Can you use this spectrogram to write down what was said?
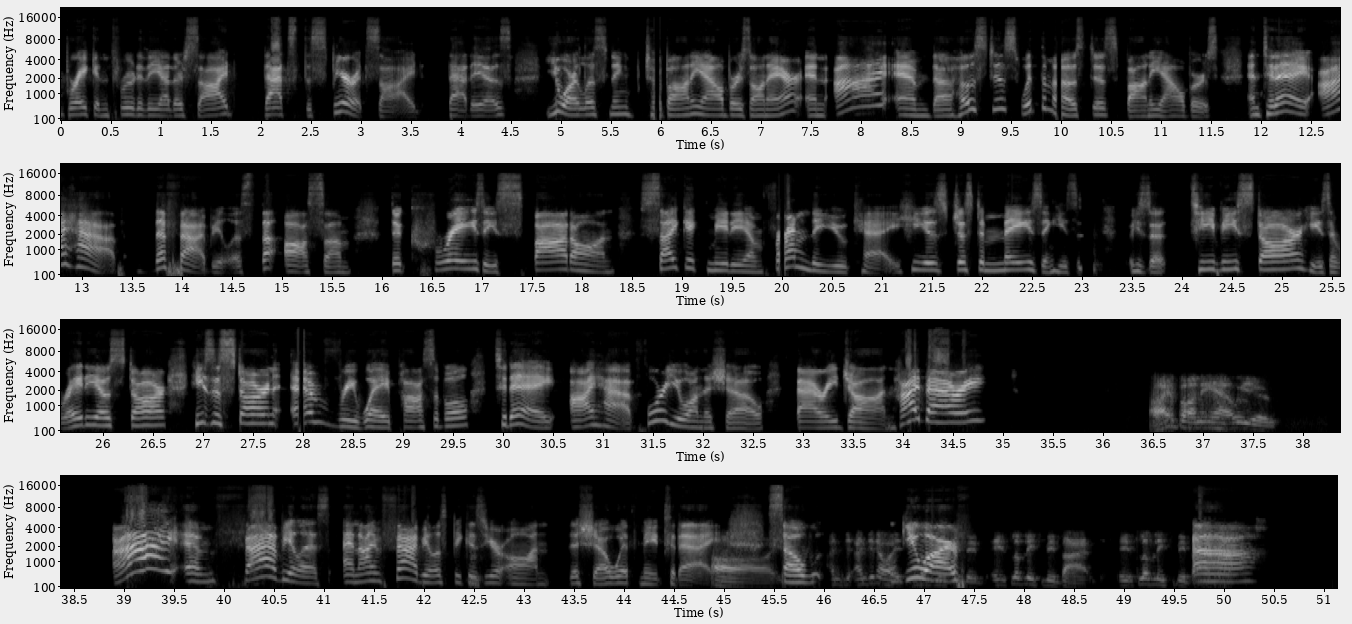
Are breaking through to the other side. That's the spirit side. That is, you are listening to Bonnie Albers on air, and I am the hostess with the mostest, Bonnie Albers. And today I have the fabulous, the awesome, the crazy, spot on psychic medium from the UK. He is just amazing. He's he's a TV star, he's a radio star, he's a star in every way possible. Today, I have for you on the show Barrie John. Hi, Barrie. Hi, Bonnie. How are you? I am fabulous, and I'm fabulous because you're on the show with me today. Oh, So, and, and you know, you lovely are- be, it's lovely to be back. It's lovely to be back. uh,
